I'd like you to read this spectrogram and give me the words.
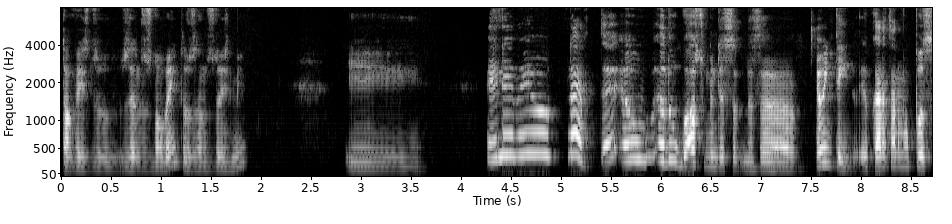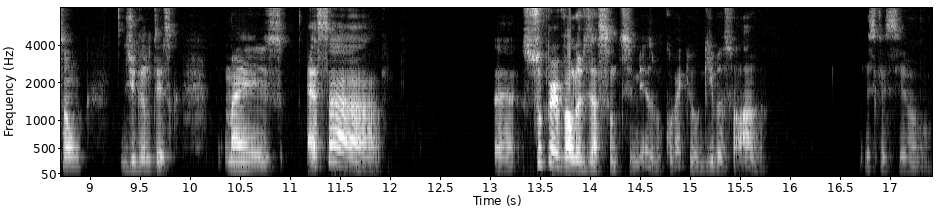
talvez dos anos 90, dos anos 2000. E ele é meio. Né, eu, eu não gosto muito dessa, dessa. Eu entendo, o cara tá numa posição gigantesca. Mas essa é, supervalorização de si mesmo, como é que o Gibas falava? Eu esqueci o.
